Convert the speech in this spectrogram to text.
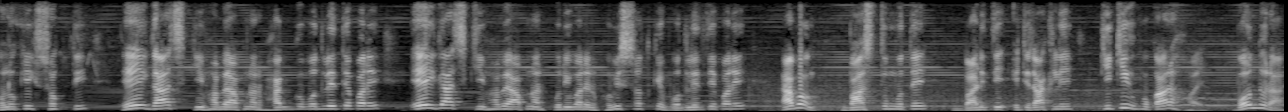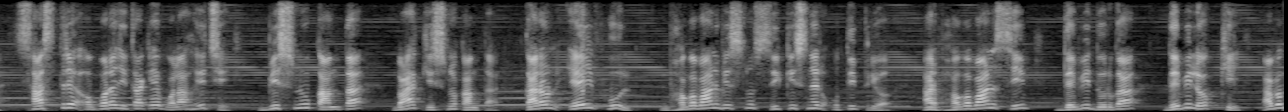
অলৌকিক শক্তি, এই গাছ কীভাবে আপনার ভাগ্য বদলে দিতে পারে, এই গাছ কীভাবে আপনার পরিবারের ভবিষ্যৎকে বদলে দিতে পারে এবং বাস্তুমতে বাড়িতে এটি রাখলে কি কি উপকার হয়। বন্ধুরা, শাস্ত্রে অপরাজিতাকে বলা হয়েছে, বিষ্ণু কান্তা বা কৃষ্ণকান্তা কারণ এই ফুল ভগবান বিষ্ণু শ্রীকৃষ্ণের অতি প্রিয়। আর ভগবান শিব, দেবী দুর্গা দেবী লক্ষ্মী এবং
